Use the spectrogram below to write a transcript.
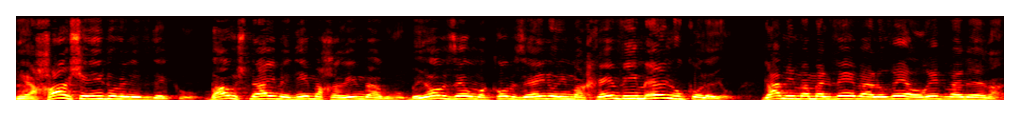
ואחר שהעידו ונבדקו, באו שניים עדים אחרים ואמרו, ביום זה ומקום זה היינו עמכם ועם אלו כל היום, גם עם המלווה והלווה, ההורג והנהרג.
